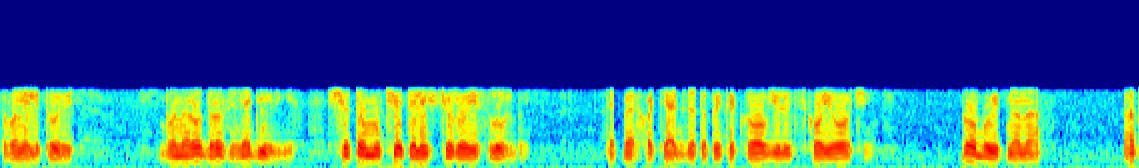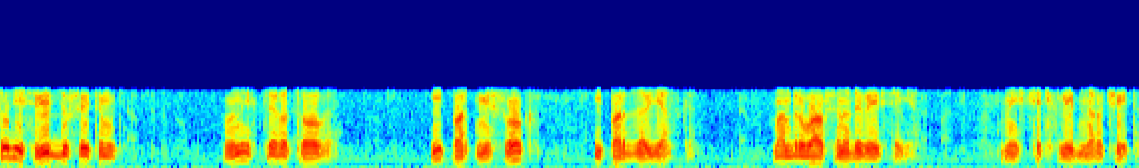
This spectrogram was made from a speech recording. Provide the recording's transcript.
Вони літують, бо народ розглядів їх, що то мучителі з чужої служби. Тепер хотять затопити кров'ю людської очі. Пробують на нас, а тоді світ душитимуть. В них це готове. І партмішок, і партзав'язка. Мандрувавши, надивився я. Нищать хліб нарочито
